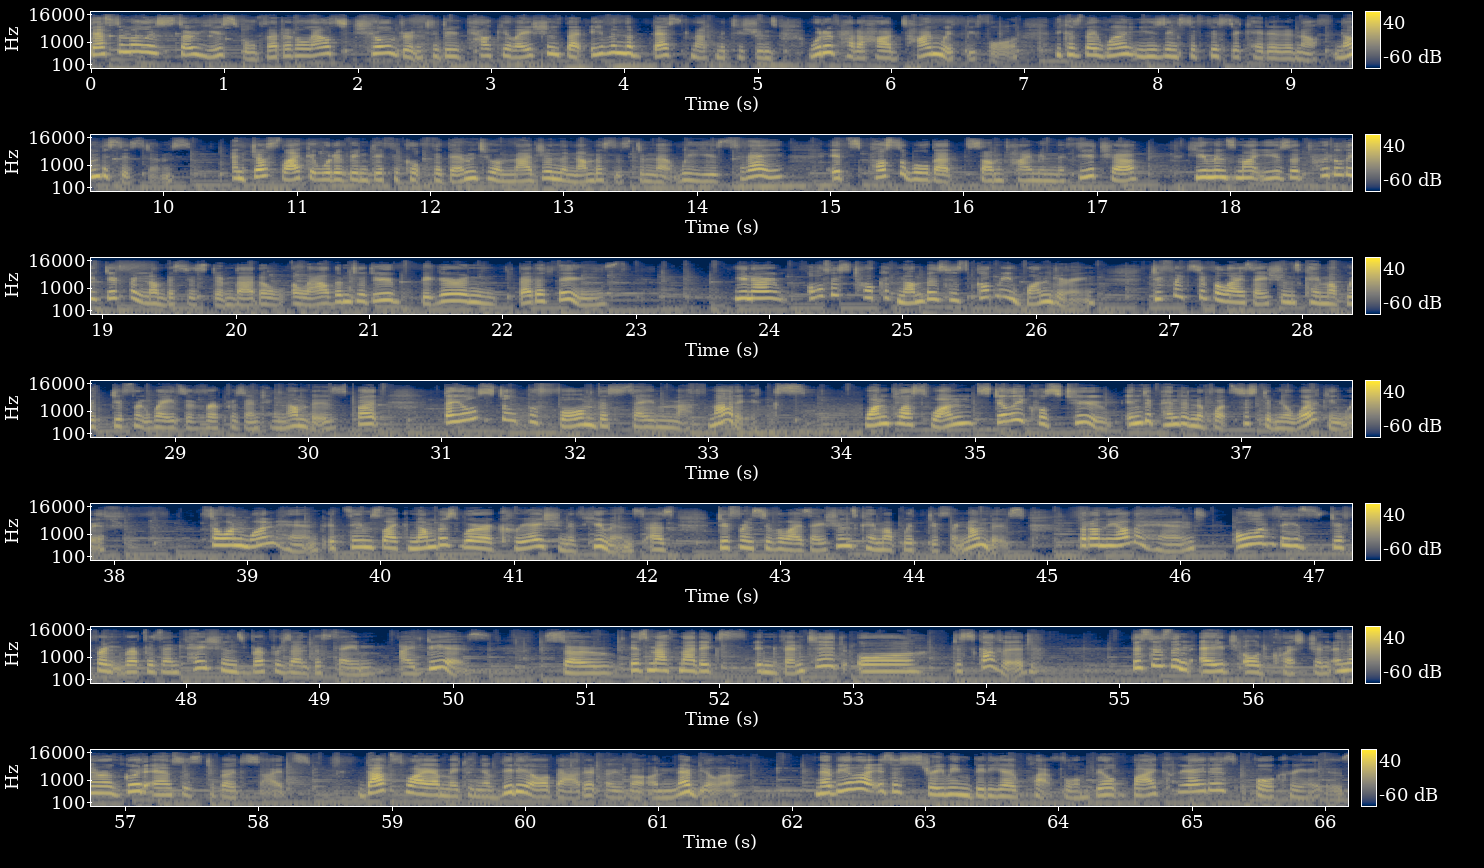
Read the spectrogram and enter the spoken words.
Decimal is so useful that it allows children to do calculations that even the best mathematicians would have had a hard time with before because they weren't using sophisticated enough number systems. And just like it would have been difficult for them to imagine the number system that we use today, it's possible that sometime in the future, humans might use a totally different number system that'll allow them to do bigger and better things. You know, all this talk of numbers has got me wondering. Different civilizations came up with different ways of representing numbers, but they all still perform the same mathematics. 1 plus 1 still equals 2, independent of what system you're working with. So on one hand, it seems like numbers were a creation of humans as different civilizations came up with different numbers. But on the other hand, all of these different representations represent the same ideas. So, is mathematics invented or discovered? This is an age-old question and there are good answers to both sides. That's why I'm making a video about it over on Nebula. Nebula is a streaming video platform built by creators for creators.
